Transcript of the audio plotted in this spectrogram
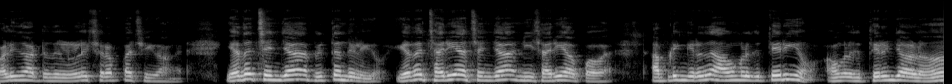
வழிகாட்டுதல்களை சிறப்பாக செய்வாங்க. எதை செஞ்சால் பித்தம் தெளியும்? எதை சரியாக செஞ்சால் நீ சரியாக போவ? அப்படிங்கிறது அவங்களுக்கு தெரியும். அவங்களுக்கு தெரிஞ்சாலும்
